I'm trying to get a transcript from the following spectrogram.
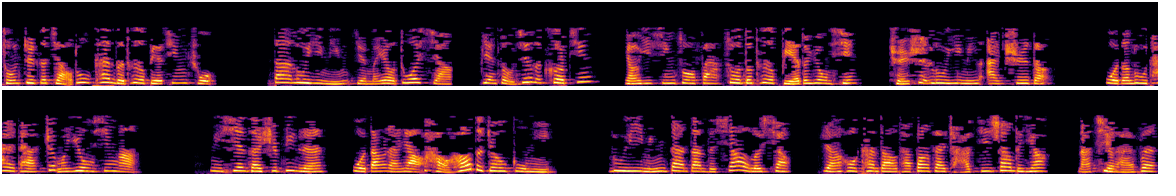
从这个角度看得特别清楚。但陆一鸣也没有多想，便走进了客厅。姚一新做饭做的特别的用心，全是陆一鸣爱吃的。我的陆太太这么用心啊！你现在是病人，我当然要好好的照顾你。陆一鸣淡淡的笑了笑，然后看到他放在茶几上的药，拿起来问：“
